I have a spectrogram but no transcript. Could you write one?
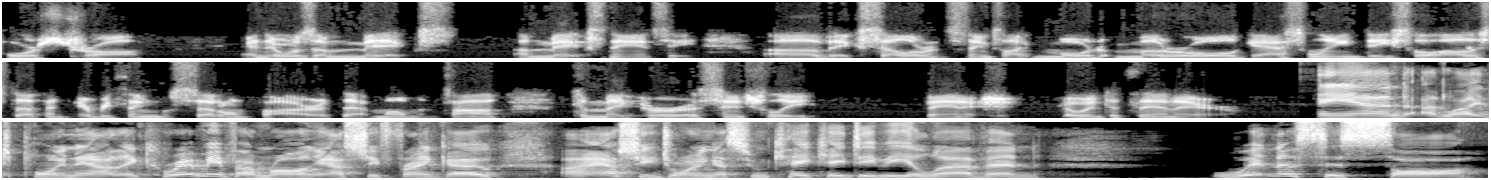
horse trough. And there was a mix, a mix, Nancy, of accelerants, things like motor, motor oil, gasoline, diesel, all this stuff. And everything was set on fire at that moment in time to make her essentially vanish, go into thin air. And I'd like to point out, and correct me if I'm wrong, Ashley Franco, uh, Ashley joining us from KKTV 11. Witnesses saw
